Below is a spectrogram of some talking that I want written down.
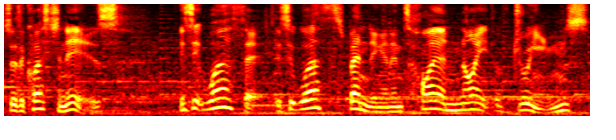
So the question is, is it worth it? Is it worth spending an entire night of dreams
